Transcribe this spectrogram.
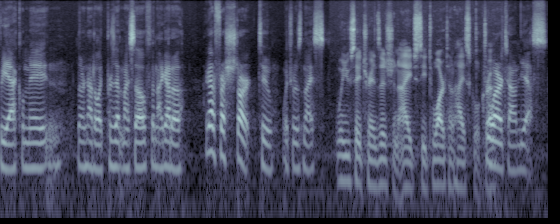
reacclimate and learn how to like present myself. And I got a I got a fresh start too, which was nice. When you say transition, IHC to Watertown High School, correct? To Watertown, yes.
